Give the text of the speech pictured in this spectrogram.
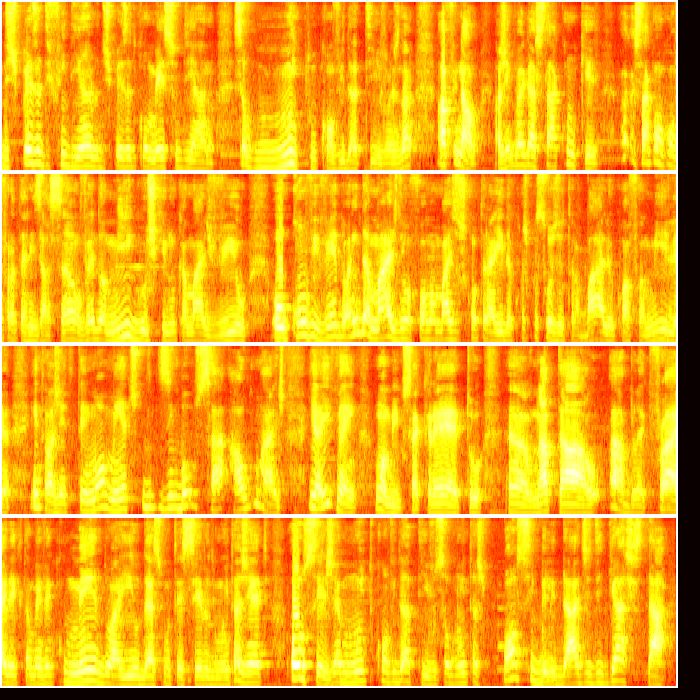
Despesa de fim de ano, despesa de começo de ano, são muito convidativas, né? Afinal, a gente vai gastar com o quê? Vai gastar com a confraternização, vendo amigos que nunca mais viu, ou convivendo ainda mais de uma forma mais descontraída com as pessoas do trabalho, com a família. Então a gente tem momentos de desembolsar algo mais. E e aí vem um amigo secreto, uh, o Natal, a Black Friday, que também vem comendo aí o 13 terceiro de muita gente. Ou seja, é muito convidativo, são muitas possibilidades de gastar.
